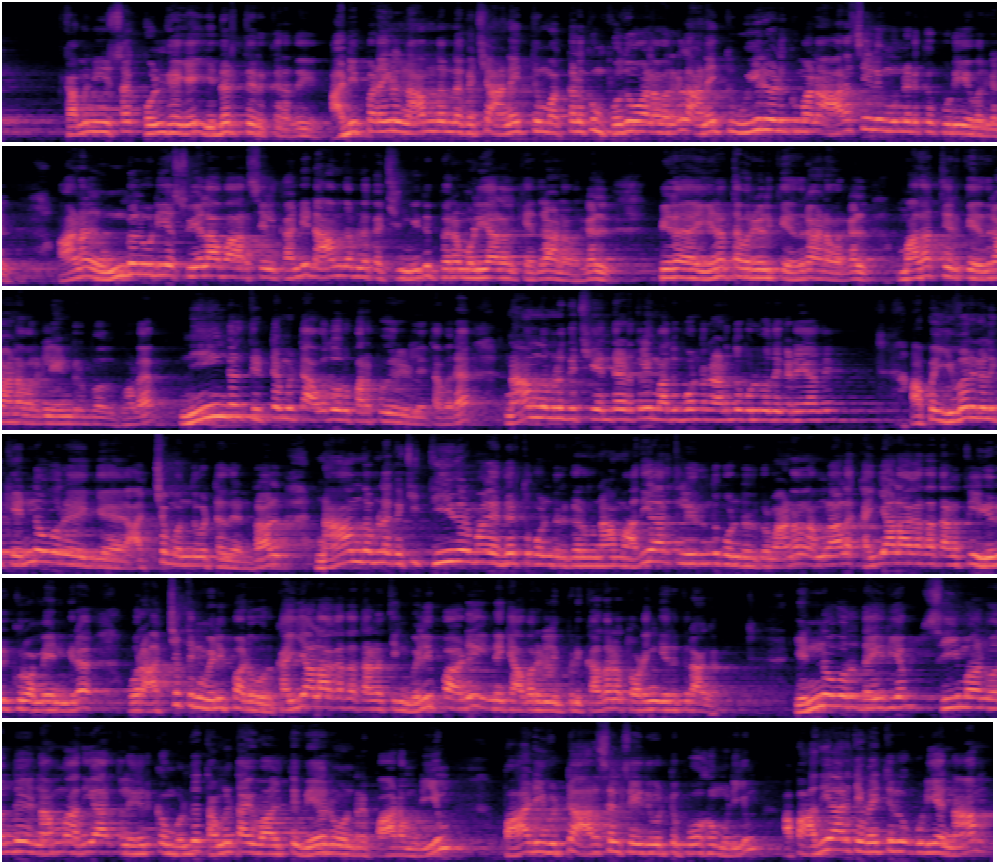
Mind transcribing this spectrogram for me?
கம்யூனிச கொள்கையை எதிர்த்து இருக்கிறது அடிப்படையில் நாம் தமிழர் கட்சி அனைத்து மக்களுக்கும் பொதுவானவர்கள் அனைத்து உயிர்களுக்குமான அரசியலை முன்னெடுக்கக்கூடியவர்கள். ஆனால் உங்களுடைய சுயலாப அரசியலுக்காண்டி நாம் தமிழர் கட்சியின் மீது பிற மொழியாளர்களுக்கு எதிரானவர்கள் பிற இனத்தவர்களுக்கு எதிரானவர்கள் மதத்திற்கு எதிரானவர்கள் என்பது போல நீங்கள் திட்டமிட்டு அவதூறு பரப்புகிறீர்களே தவிர நாம் தமிழர் கட்சி எந்த இடத்துலையும் அது போன்று நடந்து கொள்வது கிடையாது. அப்போ இவர்களுக்கு என்ன ஒரு இங்கே அச்சம் வந்துவிட்டது என்றால் நாம் தமிழக கட்சி தீவிரமாக எதிர்த்து கொண்டிருக்கிறது நாம் அதிகாரத்தில் இருந்து கொண்டிருக்கிறோம் ஆனால் நம்மளால் கையாளாகாத தனத்தில் இருக்கிறோமே என்கிற ஒரு அச்சத்தின் வெளிப்பாடு ஒரு கையாளாகாத தனத்தின் வெளிப்பாடு இன்றைக்கி அவர்கள் இப்படி கதற தொடங்கி இருக்கிறாங்க. என்ன ஒரு தைரியம்? சீமான் வந்து நம்ம அதிகாரத்தில் இருக்கும் பொழுது தமிழ்தாய் வாழ்த்து வேறு ஒன்றை பாட முடியும். பாடிவிட்டு அரசியல் செய்துவிட்டு போக முடியும். அப்போ அதிகாரத்தை வைத்திருக்கக்கூடிய நாம்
